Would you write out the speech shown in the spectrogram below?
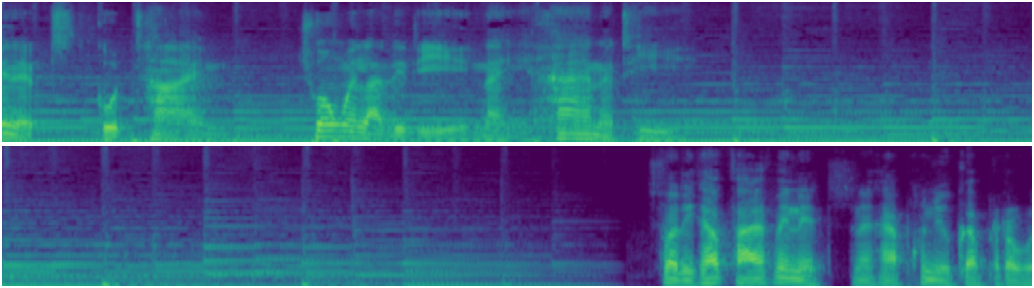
minutes good time ช่วงเวลาดีๆ ใน 5 นาที สวัสดีครับ 5 minutes นะครับ คุณอยู่กับประเว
